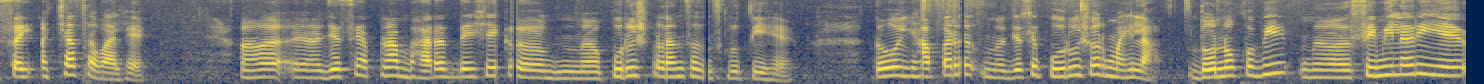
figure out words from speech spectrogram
सही अच्छा सवाल है। जैसे अपना भारत देश एक पुरुष प्रधान संस्कृति है। तो यहाँ पर जैसे पुरुष और महिला, दोनों को भी सिमिलर ही ये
